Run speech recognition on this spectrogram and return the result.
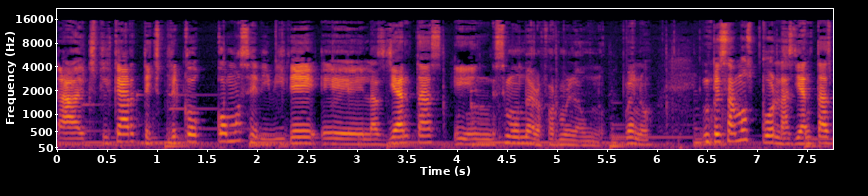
a explicar, te explico cómo se divide eh, las llantas en ese mundo de la Fórmula 1. Bueno, empezamos por las llantas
